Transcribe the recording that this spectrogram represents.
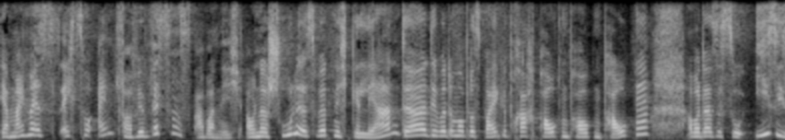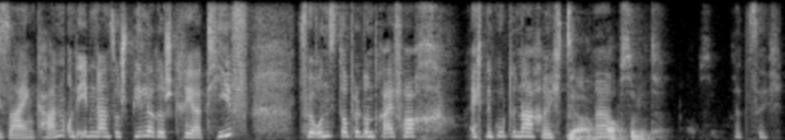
Ja, manchmal ist es echt so einfach. Wir wissen es aber nicht. Auch in der Schule, es wird nicht gelernt. Ja, dir wird immer bloß beigebracht, pauken, pauken, pauken. Aber dass es so easy sein kann und eben dann so spielerisch kreativ, für uns doppelt und dreifach echt eine gute Nachricht. Ja, ja. absolut. Witzig.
